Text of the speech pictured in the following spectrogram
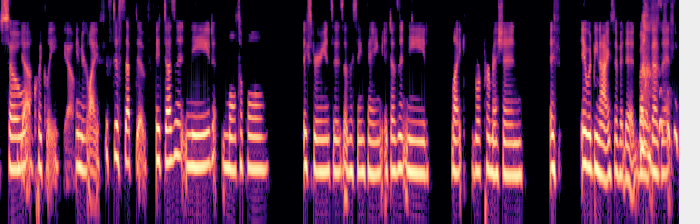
so Yeah. quickly Yeah. in your life. It's deceptive. It doesn't need multiple experiences of the same thing. It doesn't need like your permission. If it would be nice if it did, but it doesn't.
